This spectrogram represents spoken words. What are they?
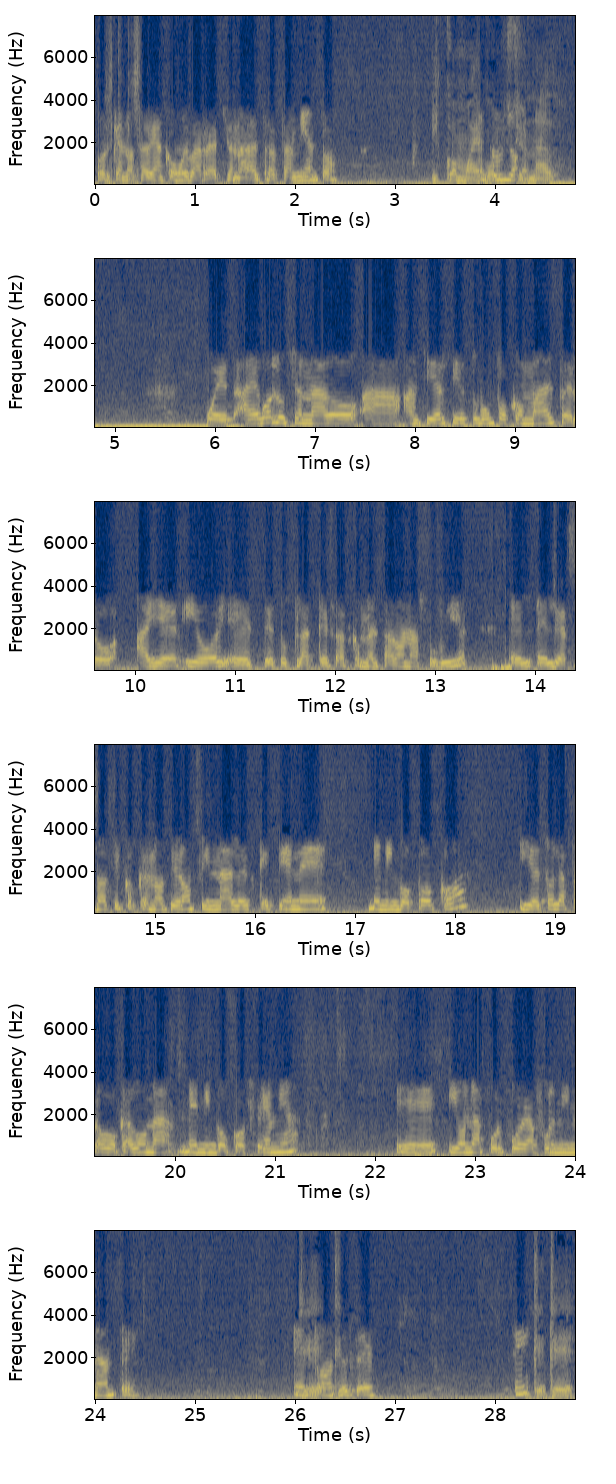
porque no sabían cómo iba a reaccionar al tratamiento. ¿Y cómo ha evolucionado? pues ha evolucionado a antier sí estuvo un poco mal, pero ayer y hoy este, sus plaquetas comenzaron a subir. El, el diagnóstico que nos dieron final es que tiene meningococo y eso le ha provocado una meningococemia eh, y una púrpura fulminante. Entonces, ¿Qué, eh, ¿sí? ¿Qué, qué,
